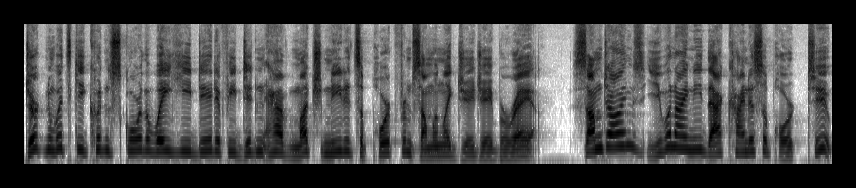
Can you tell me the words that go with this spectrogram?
Dirk Nowitzki couldn't score the way he did if he didn't have much needed support from someone like JJ Barea. Sometimes you and I need that kind of support too.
